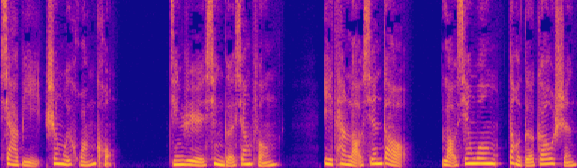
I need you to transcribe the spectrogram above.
下笔生为惶恐。今日幸得相逢，亦叹老仙道。”老仙翁道德高深，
